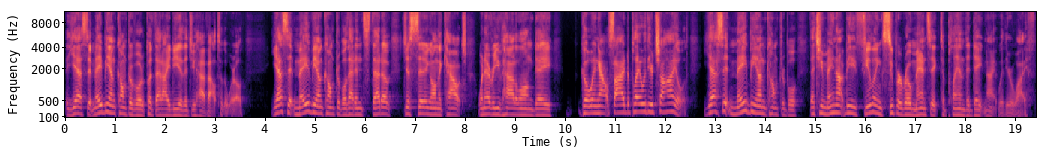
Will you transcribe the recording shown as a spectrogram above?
that yes, it may be uncomfortable to put that idea that you have out to the world. Yes, it may be uncomfortable that instead of just sitting on the couch whenever you've had a long day, going outside to play with your child. Yes, it may be uncomfortable that you may not be feeling super romantic to plan the date night with your wife.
